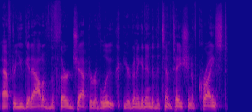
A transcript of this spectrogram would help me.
after you get out of the third chapter of Luke. You're going to get into the temptation of Christ,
